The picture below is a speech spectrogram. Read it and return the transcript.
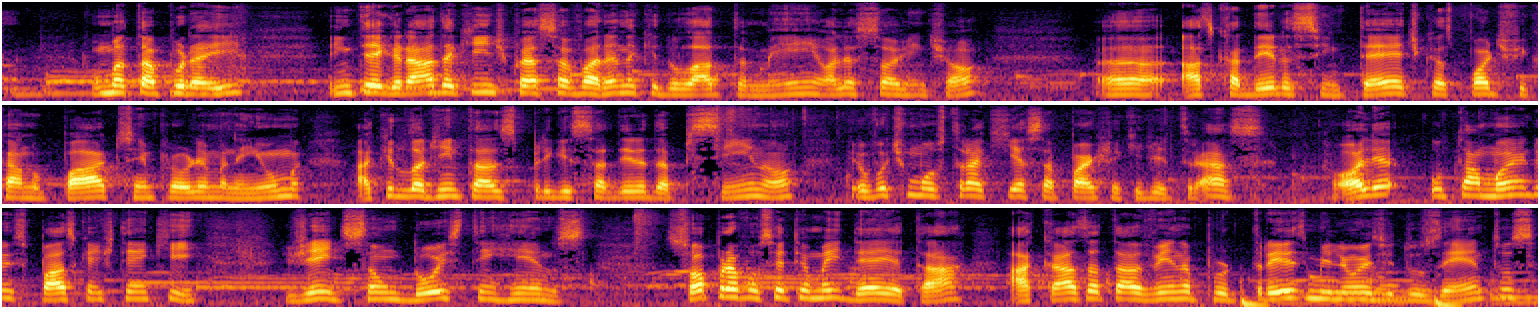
Uma tá por aí. Integrada aqui, a gente com essa varanda aqui do lado também. Olha só, gente, ó. Uh, as cadeiras sintéticas, pode ficar no pátio sem problema nenhuma. Aqui do ladinho tá as espreguiçadeiras da piscina, ó. Eu vou te mostrar aqui essa parte aqui de trás. Olha o tamanho do espaço que a gente tem aqui. Gente, são dois terrenos. Só para você ter uma ideia, tá? A casa tá vendo por 3 milhões e 200.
